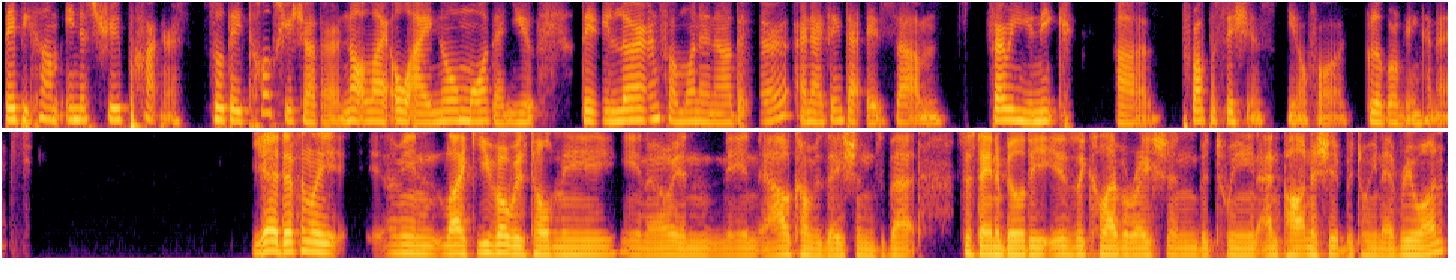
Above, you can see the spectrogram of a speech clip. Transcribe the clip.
they become industry partners. So they talk to each other not like oh i know more than you. They learn from one another and i think that is um, very unique uh, propositions you know for global green connect. Yeah definitely. I mean, like you've always told me, you know, in in our conversations that sustainability is a collaboration between and partnership between everyone.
